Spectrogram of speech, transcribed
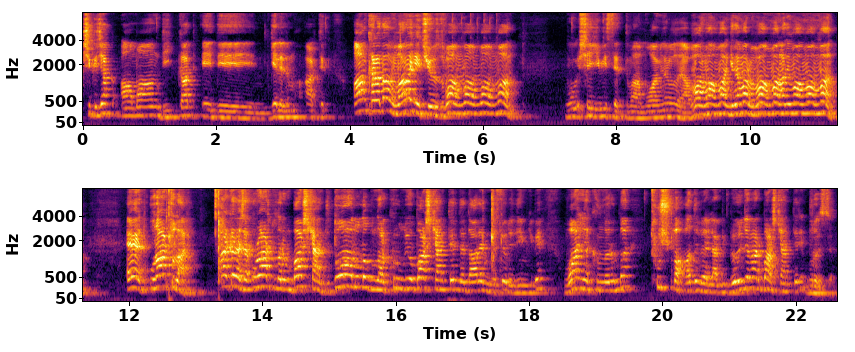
çıkacak. Aman dikkat edin. Gelelim artık Ankara'dan Van'a geçiyoruz. Van, Van, Van, Van. Bu şey gibi hissettim ha. Muavinler oluyor ya. Van, Van, Van. Giden var mı? Van, Van. Hadi Van, Van, Van. Evet Urartular. Arkadaşlar Urartuların başkenti Doğu Anadolu'da bunlar kuruluyor. Başkentleri de daha demin de söylediğim gibi Van yakınlarında Tuşpa adı verilen bir bölge var. Başkentleri burası.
